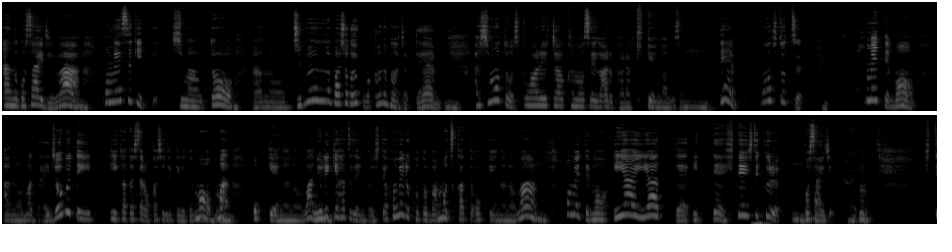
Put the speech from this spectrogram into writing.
あの、5歳児は、褒めすぎてしまうと、うん。あの、自分の場所がよくわからなくなっちゃって、うんうん。足元を救われちゃう可能性があるから危険なんですよ。うん。で、もう一つ、はい。褒めても、あの、まあ、大丈夫って言い言い方したらおかしいんだけれども、うんまあ、OK なのは、入力発電として褒める言葉も使って OK なのは、うん。褒めても、いやいやって言って否定してくるうん。5歳児。はい。うん否定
